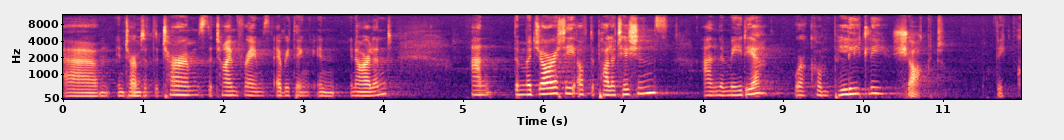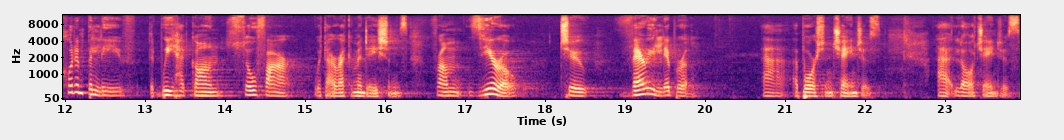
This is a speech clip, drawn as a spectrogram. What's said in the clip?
um, in terms of the terms, the timeframes, everything in, in Ireland. And the majority of the politicians and the media were completely shocked. They couldn't believe that we had gone so far with our recommendations from zero to very liberal uh, abortion changes, uh, law changes.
